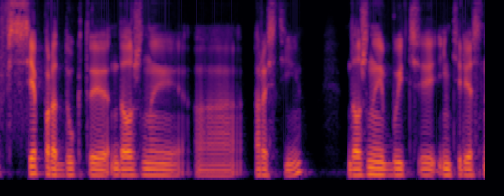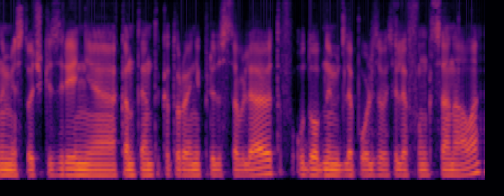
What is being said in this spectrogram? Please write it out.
все продукты должны а, расти, должны быть интересными с точки зрения контента, который они предоставляют, удобными для пользователя функционала,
